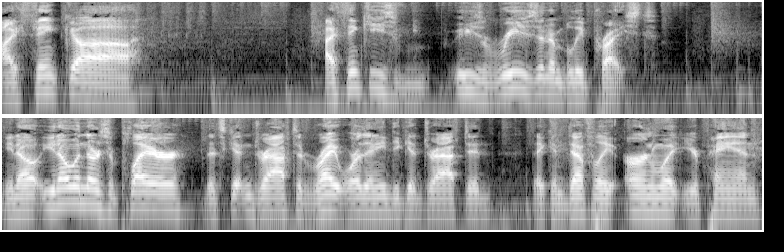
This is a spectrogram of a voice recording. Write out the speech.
I think, uh, I think he's he's reasonably priced. You know, you know when there's a player that's getting drafted right where they need to get drafted, they can definitely earn what you're paying.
